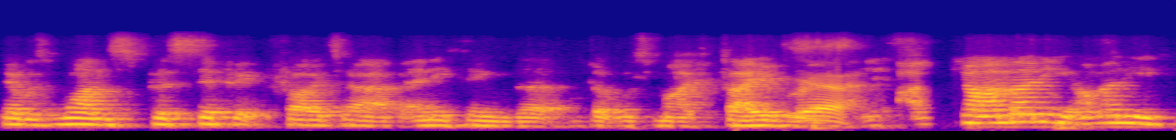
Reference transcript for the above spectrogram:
there was one specific photo of anything that that was my favorite. Yeah. I, you know, I'm only I'm only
